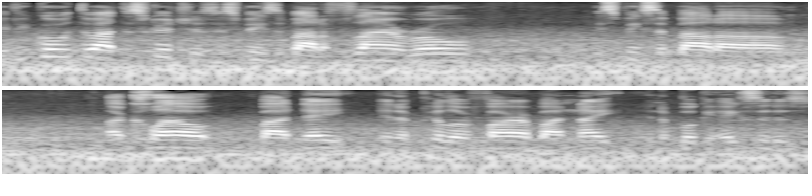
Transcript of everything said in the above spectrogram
If you go throughout the scriptures, it speaks about a flying roll. It speaks about um, a cloud by day and a pillar of fire by night in the book of Exodus.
